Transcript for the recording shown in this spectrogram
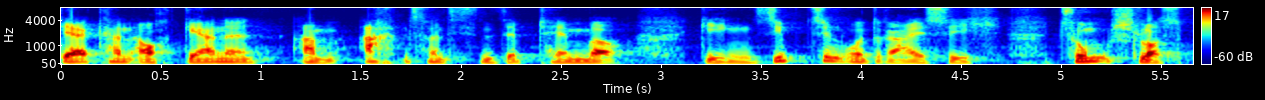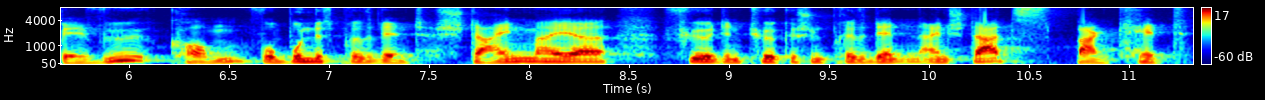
der kann auch gerne am 28. September gegen 17.30 Uhr zum Schloss Bellevue kommen, wo Bundespräsident Steinmeier für den türkischen Präsidenten ein Staatsbankett Bankett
